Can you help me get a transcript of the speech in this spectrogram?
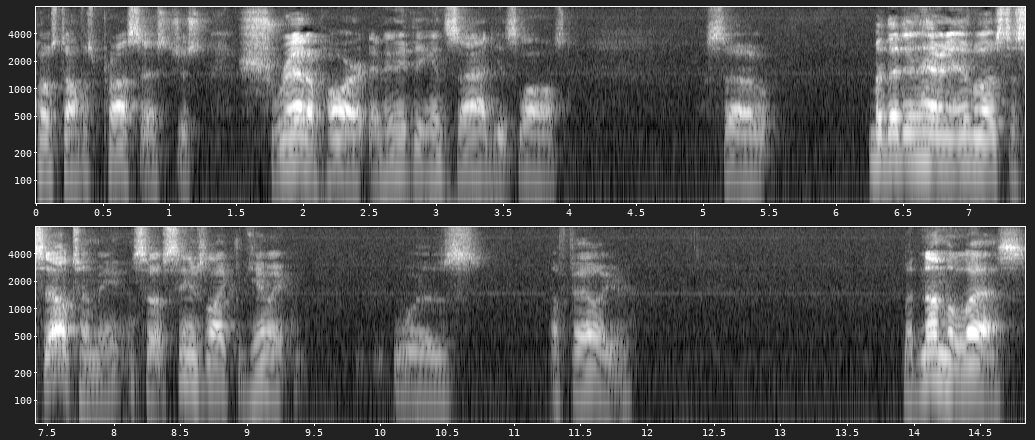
post office process, just shred apart and anything inside gets lost. So, but they didn't have any envelopes to sell to me, so it seems like the gimmick was a failure. But nonetheless,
